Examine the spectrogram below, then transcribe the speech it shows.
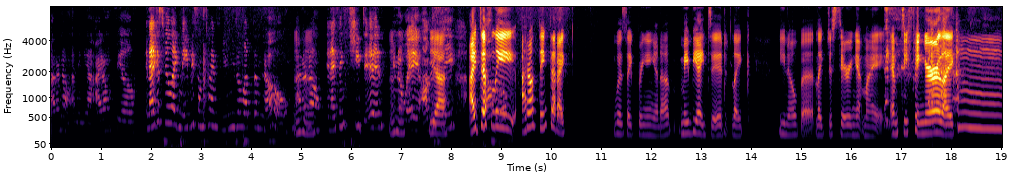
I don't know. I mean, yeah, I don't feel, and I just feel like maybe sometimes you need to let them know. I Mhm. don't know, and I think she did in a Mhm. way. Yeah. Obviously, I definitely I don't think that I was like bringing it up. Maybe I did like you know, but like just staring at my empty finger like hmm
